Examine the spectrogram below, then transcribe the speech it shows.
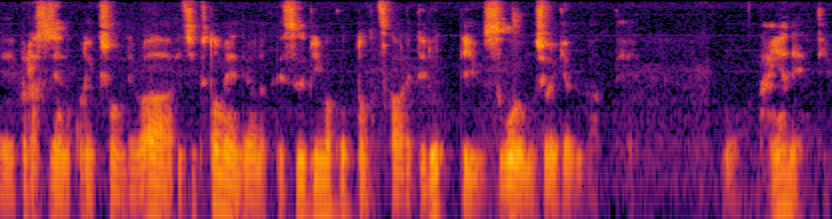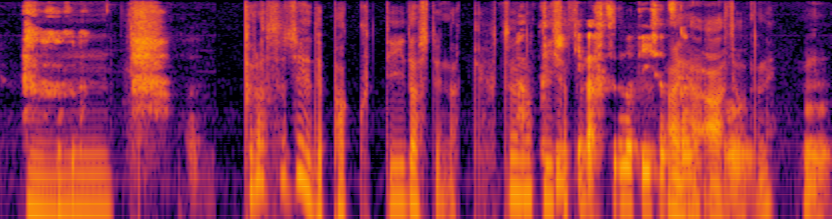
えープラス Jのコレクションでは、エジプト綿ではなくてスーピマコットンが使われてるっていうすごい面白いギャグがあっなんやねんっていう。うプラス J でパクティ出してんだっけ？普通の T シャツ？パクティーっていうか普通の T シャツかな。はいはい、ああ、そういうことね。うん。うん。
